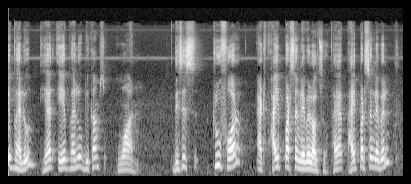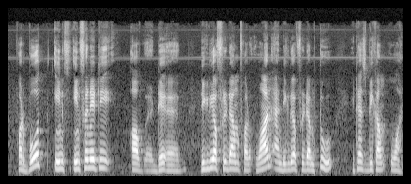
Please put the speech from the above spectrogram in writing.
f value here f value becomes 1. This is true for at 5 percent level also 5 percent level for both inf infinity of uh, de, uh, degree of freedom for 1 and degree of freedom 2 it has become 1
